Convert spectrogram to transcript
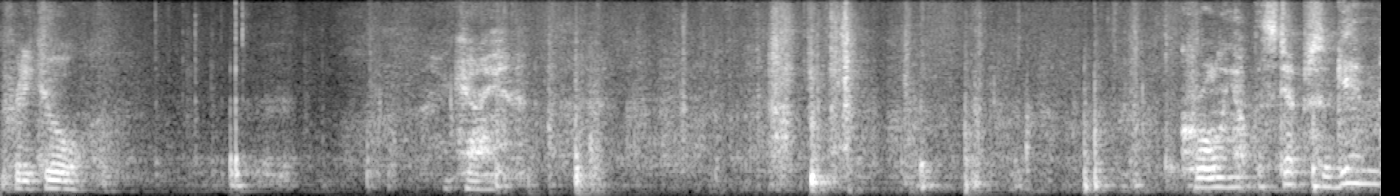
Pretty cool. Okay. Crawling up the steps again.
